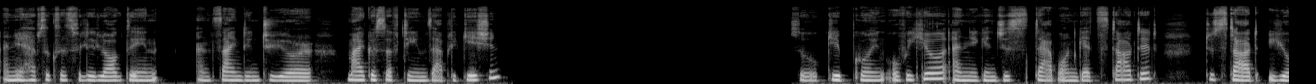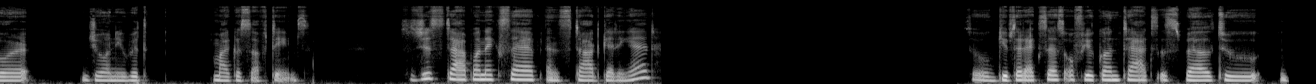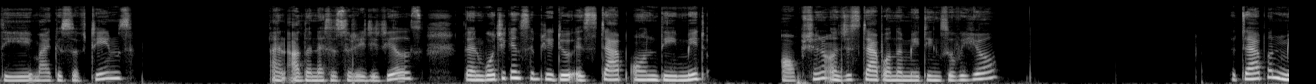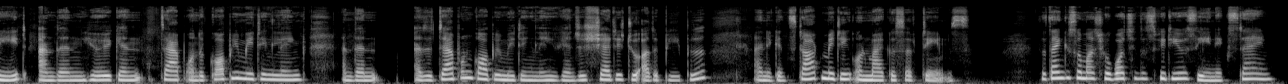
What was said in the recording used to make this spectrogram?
and you have successfully logged in and signed into your Microsoft Teams application. So keep going over here and you can just tap on get started to start your journey with Microsoft Teams. So just tap on accept and start getting it. So give that access of your contacts as well to the Microsoft Teams and other necessary details. Then what you can simply do is tap on the meet option or just tap on the meetings over here. So tap on meet and then here you can tap on the copy meeting link and then as a tap on copy meeting link, you can just share it to other people and you can start meeting on Microsoft Teams. So thank you so much for watching this video. See you next time.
